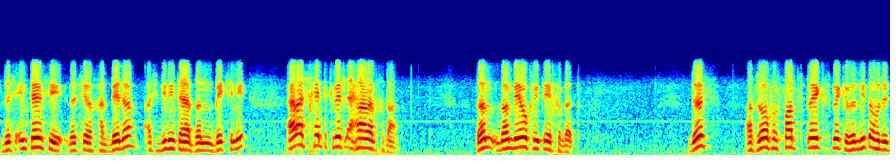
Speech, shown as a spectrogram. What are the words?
Dus intentie dat je gaat bidden. Als je die niet hebt, dan bid je niet. En als je geen tekweet ihram hebt gedaan. Dan, dan ben je ook niet in gebed. Dus, als we over fat spreken, spreken we niet over dit,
